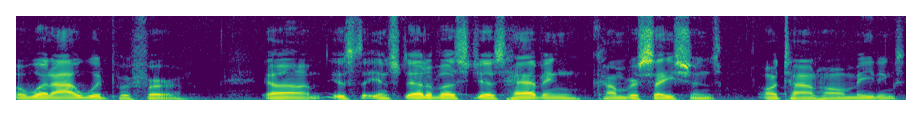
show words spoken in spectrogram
uh, what I would prefer uh, is to, instead of us just having conversations or town hall meetings,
